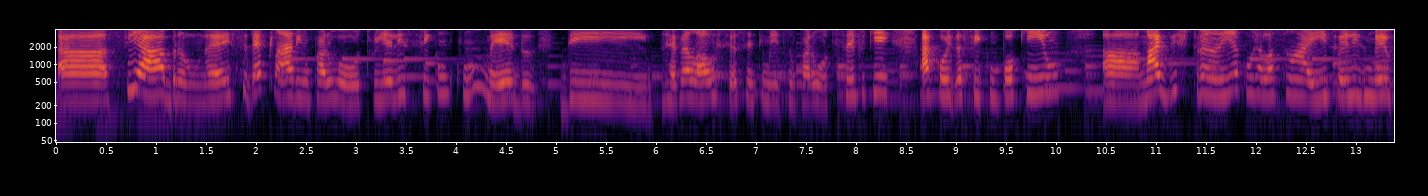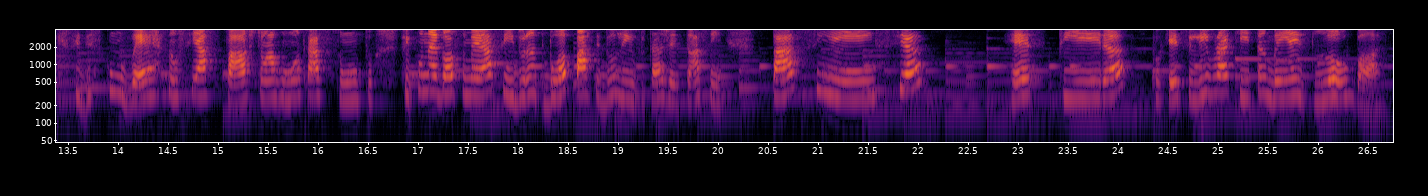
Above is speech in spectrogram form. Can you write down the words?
ah, se abram, né, e se declarem um para o outro. E eles ficam com medo de revelar os seus sentimentos um para o outro. Sempre que a coisa fica um pouquinho ah, mais estranha com relação a isso, eles meio que se desconversam, se afastam arrumam outro assunto. Fica um negócio meio assim durante boa parte do livro, tá, gente? Então, assim, paciência, respira, porque esse livro aqui também é slow burn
